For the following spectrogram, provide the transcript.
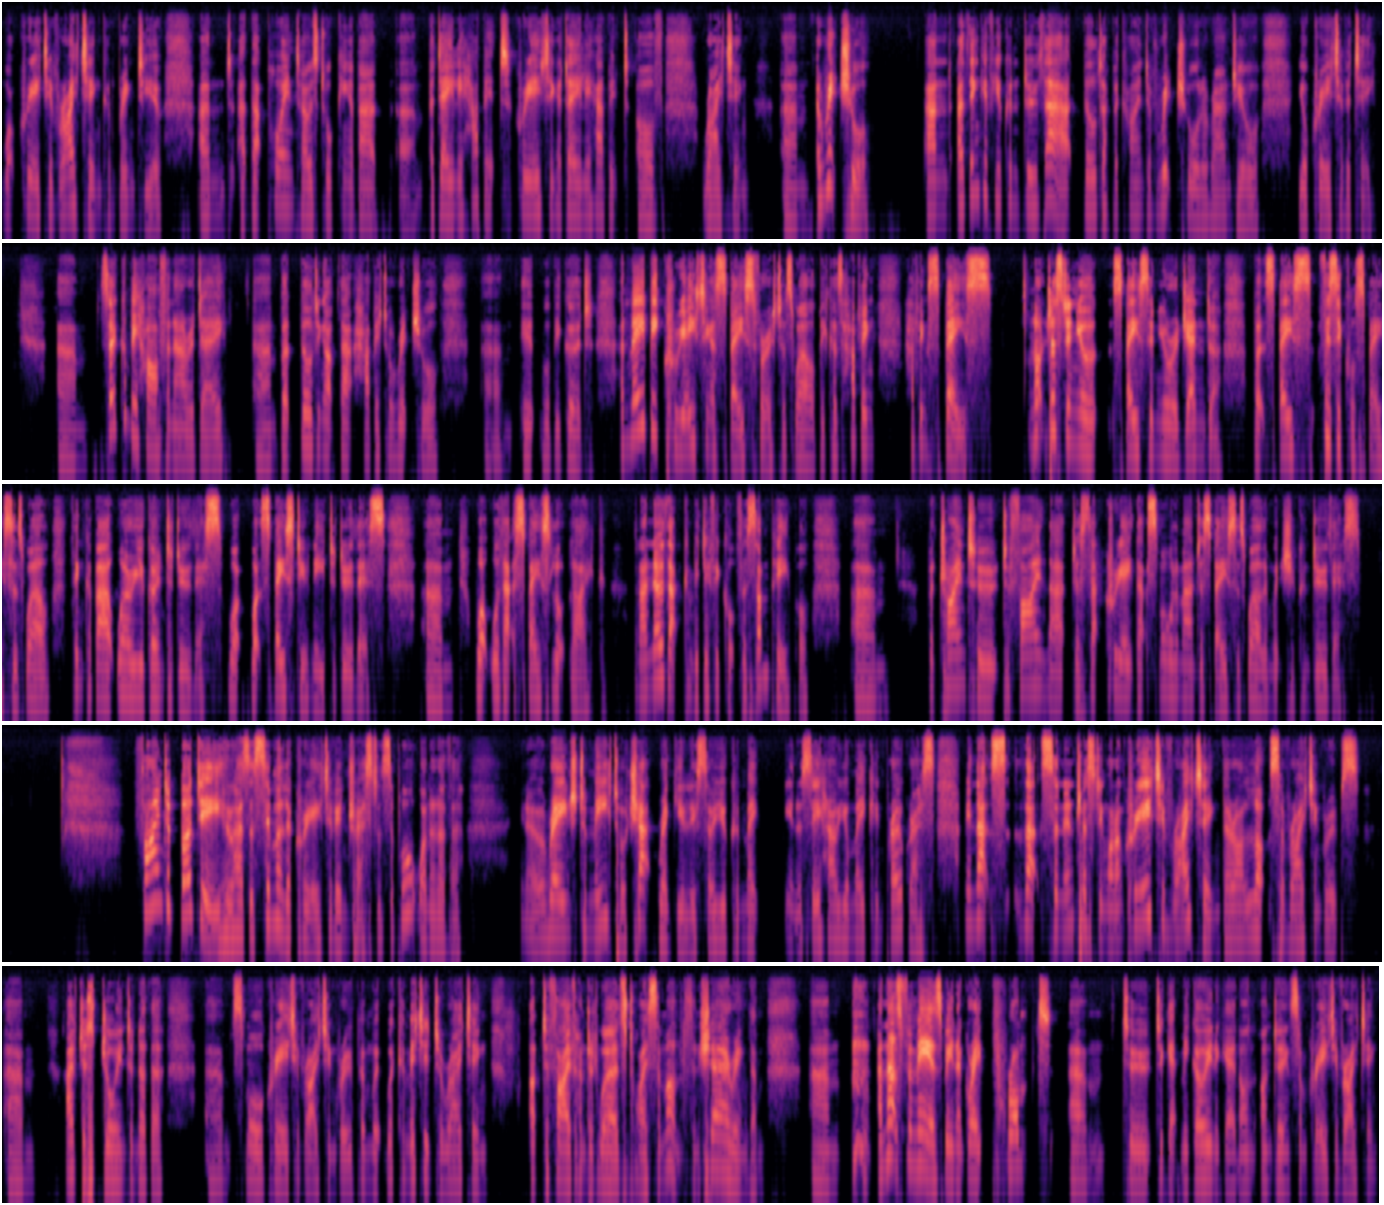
what creative writing can bring to you. And at that point, I was talking about um, a daily habit, creating a daily habit of writing, um, a ritual. And I think if you can do that, build up a kind of ritual around your your creativity. Um, so it can be half an hour a day, um, but building up that habit or ritual um, it will be good and maybe creating a space for it as well because having having space not just in your space in your agenda, but space, physical space as well. Think about where are you going to do this? What, what space do you need to do this? Um, what will that space look like? And I know that can be difficult for some people, um, but trying to, to find that, just that create that small amount of space as well in which you can do this. Find a buddy who has a similar creative interest and support one another you know arrange to meet or chat regularly so you can make you know see how you're making progress. I mean that's that's an interesting one. On creative writing there are lots of writing groups. Um, i've just joined another um, small creative writing group and we're, we're, committed to writing up to 500 words twice a month and sharing them. Um, and that's for me has been a great prompt um, to to get me going again on on doing some creative writing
